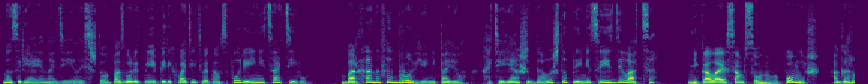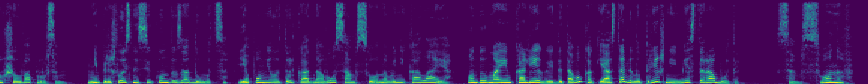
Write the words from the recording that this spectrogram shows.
Но зря я надеялась, что он позволит мне перехватить в этом споре инициативу. Барханов и бровью не повел, хотя я ожидала, что примется издеваться. «Николая Самсонова, помнишь?» — огорошил вопросом. Мне пришлось на секунду задуматься. Я помнила только одного Самсонова Николая. Он был моим коллегой до того, как я оставила прежнее место работы. Самсонов?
